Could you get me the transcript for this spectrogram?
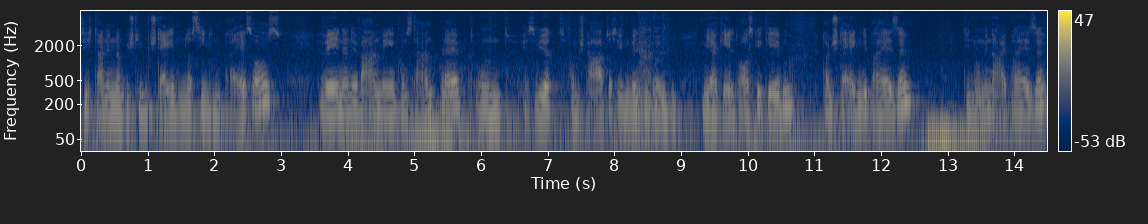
sich dann in einem bestimmten steigenden oder sinkenden Preis aus. Wenn eine Warenmenge konstant bleibt und es wird vom Staat aus irgendwelchen Gründen mehr Geld ausgegeben, dann steigen die Preise, die Nominalpreise.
